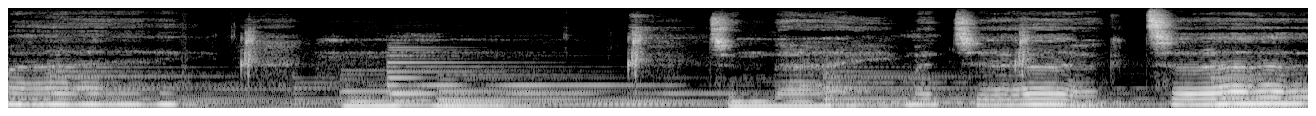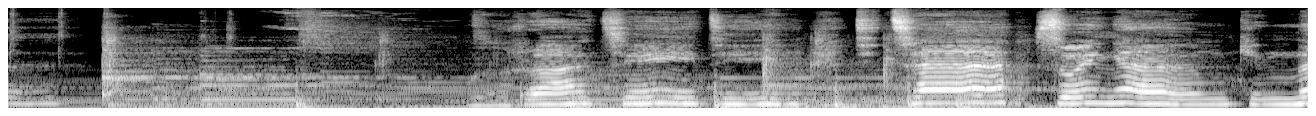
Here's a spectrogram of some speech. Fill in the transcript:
มาย รักที่ดีที่แท้สวยงามแค่ไหน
